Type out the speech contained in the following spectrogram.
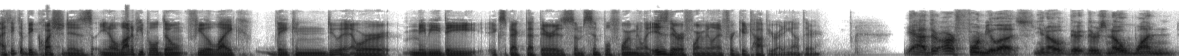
I think the big question is, you know, a lot of people don't feel like they can do it, or maybe they expect that there is some simple formula. Is there a formula for good copywriting out there? Yeah, there are formulas. You know, there, there's no one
